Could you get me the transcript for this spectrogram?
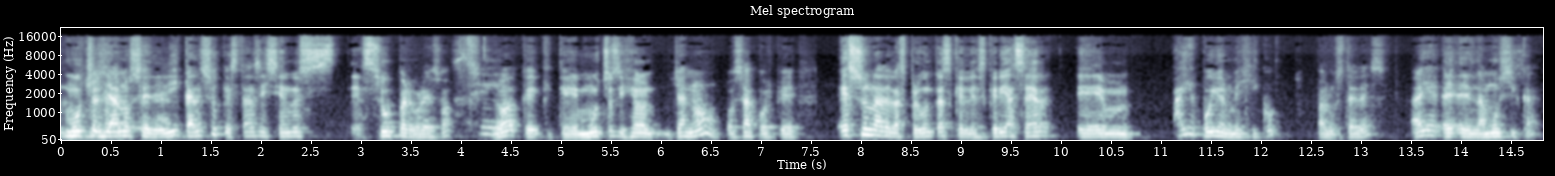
muchos ya no se dedican, eso que está diciendo es súper grueso, ¿no? Que, que, muchos dijeron, ya no, o sea, porque es una de las preguntas que les quería hacer. Em, ¿Hay apoyo en México para ustedes? ¿Hay eh, en la música?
